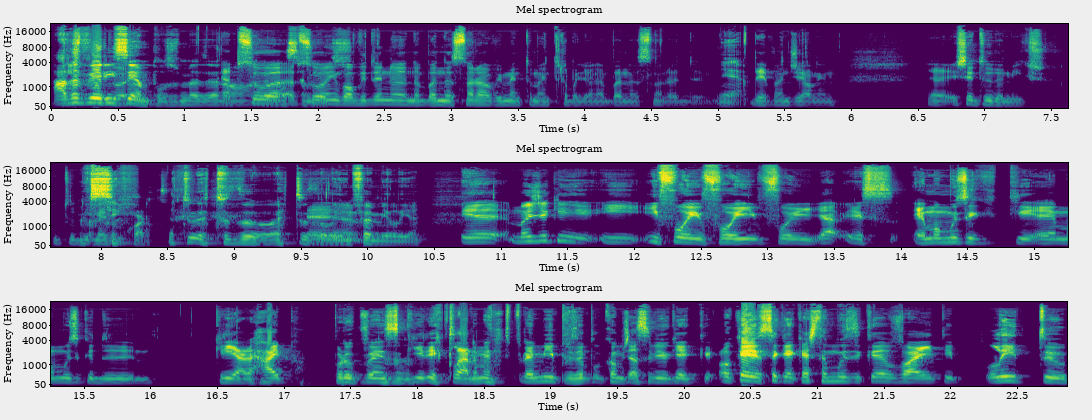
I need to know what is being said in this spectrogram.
Há de haver é- exemplos, mas eu não, a eu pessoa, não a pessoa envolvida na, na banda sonora, obviamente, também trabalhou na banda sonora de, Yeah. de Evangelion. Ah, isto é tudo amigos, tudo do mesmo quarto. É tudo, é tudo, é tudo ali É, em família. É, mas aqui, e, e foi, foi, foi, ah, esse, é uma música que é uma música de criar hype por o que vem a Uhum. seguir e claramente para mim, por exemplo, como já sabia o que é que, ok, eu sei o que é que esta música vai, tipo, lead to,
